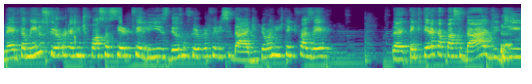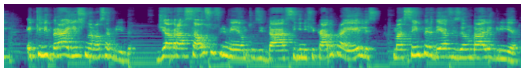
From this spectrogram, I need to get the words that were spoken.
Né? Ele também nos criou para que a gente possa ser feliz. Deus nos criou para felicidade. Então a gente tem que fazer é, tem que ter a capacidade de equilibrar isso na nossa vida, de abraçar os sofrimentos e dar significado para eles, mas sem perder a visão da alegria.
